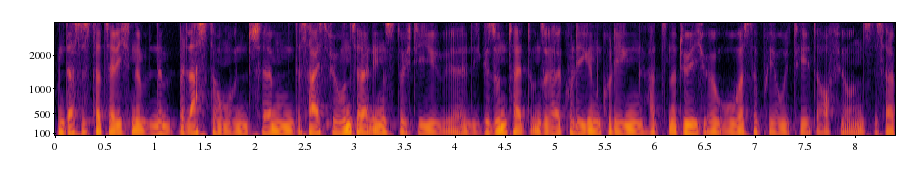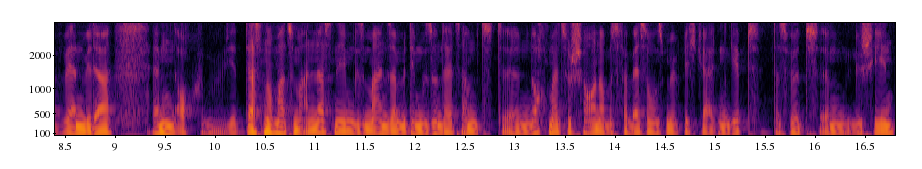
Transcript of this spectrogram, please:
Und das ist tatsächlich eine, eine Belastung. Und ähm, das heißt für uns allerdings, durch die, äh, die Gesundheit unserer Kolleginnen und Kollegen hat natürlich oberste Priorität auch für uns. Deshalb werden wir da ähm, auch das nochmal zum Anlass nehmen, gemeinsam mit dem Gesundheitsamt äh, nochmal nochmal zu schauen, ob es Verbesserungsmöglichkeiten gibt. Das wird ähm, geschehen.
